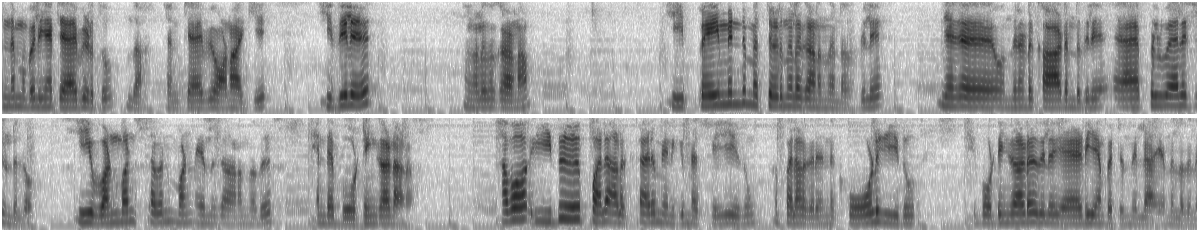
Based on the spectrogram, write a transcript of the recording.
എന്റെ മൊബൈൽ ഞാൻ ടാബ് എടുത്തു. എന്താ ഞാൻ ടാബ് ഓണാക്കി ഇതിൽ നിങ്ങളൊന്ന് കാണാം. ഈ പേയ്മെന്റ് മെത്തേഡ് എന്നുള്ള കാണുന്നുണ്ടോ? ഇതിൽ ഞാൻ ഒന്ന് രണ്ട് കാർഡ് ഉണ്ട്. ഇതിൽ ആപ്പിൾ വാലറ്റ് ഉണ്ടല്ലോ. ഈ വൺ വൺ സെവൻ വൺ എന്ന് കാണുന്നത് എന്റെ ബോട്ടിംഗ് കാർഡാണ് അപ്പോൾ ഇത് പല ആൾക്കാരും എനിക്ക് മെസ്സേജ് ചെയ്തു പല ആൾക്കാരും എന്നെ കോൾ ചെയ്തു. ഈ ബോട്ടിംഗ് കാർഡ് ഇതിൽ ആഡ് ചെയ്യാൻ പറ്റുന്നില്ല എന്നുള്ളതിൽ.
